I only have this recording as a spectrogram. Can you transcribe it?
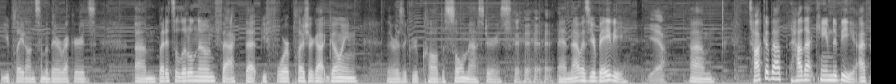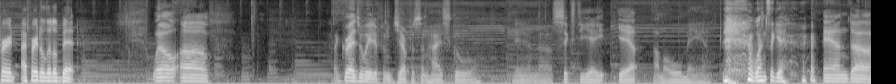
You played on some of their records. Um, but it's a little known fact that before Pleasure got going, there was a group called the Soul Masters, and that was your baby. yeah. Um, talk about how that came to be. I've heard I've heard a little bit. Well, uh, I graduated from Jefferson High School in uh, 68. Yeah, I'm an old man. Once again, And uh,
